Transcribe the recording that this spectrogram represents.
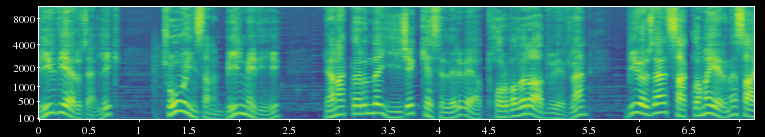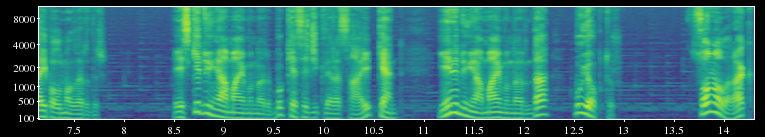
bir diğer özellik, çoğu insanın bilmediği, yanaklarında yiyecek keseleri veya torbaları adı verilen bir özel saklama yerine sahip olmalarıdır. Eski dünya maymunları bu keseciklere sahipken, yeni dünya maymunlarında bu yoktur. Son olarak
